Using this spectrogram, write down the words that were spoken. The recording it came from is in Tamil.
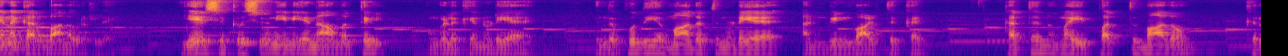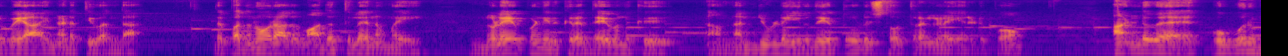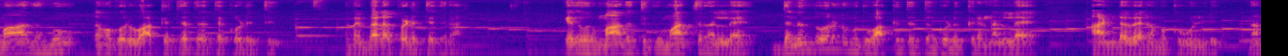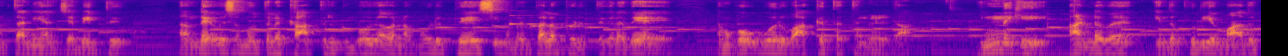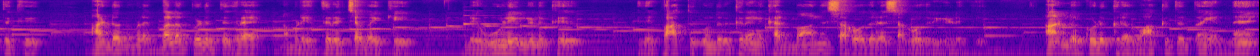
எனக்கு அன்பானவர்களே இயேசு கிறிஸ்துவின் இனிய நாமத்தில் உங்களுக்கு என்னுடைய இந்த புதிய மாதத்தினுடைய அன்பின் வாழ்த்துக்கள். கத்த நம்மை பத்து மாதம் கிருபையாய் நடத்தி வந்தார். இந்த பதினோராவது மாதத்தில் நம்மை நுழைய பண்ணியிருக்கிற தேவனுக்கு நாம் நன்றியுள்ள இருதயத்தோடு ஸ்தோத்திரங்களை ஏறெடுப்போம். ஆண்டவர் ஒவ்வொரு மாதமும் நமக்கு ஒரு வாக்குத்தத்தத்தை கொடுத்து நம்மை பலப்படுத்துகிறார். ஏதோ ஒரு மாதத்துக்கு மாத்திரம் அல்ல தினந்தோறும் நமக்கு வாக்குத்தத்தம் கொடுக்கிற நல்ல ஆண்டவர் நமக்கு உண்டு. நாம் தனியாக ஜெபித்து நாம் தேவ சமூகத்தில் காத்திருக்கும் போது அவர் நம்மோடு பேசி நம்மை பலப்படுத்துகிறதே நமக்கு ஒவ்வொரு வாக்குத்தத்தங்கள் தான். இன்னைக்கு ஆண்டவர் இந்த புதிய மாதத்துக்கு ஆண்டவர் நம்மளை பலப்படுத்துகிற நம்முடைய திருச்சபைக்கு நம்முடைய ஊழியர்களுக்கு இதை பார்த்து கொண்டிருக்கிற எனக்கு அன்பான சகோதர சகோதரிகளுக்கு ஆண்டவர் கொடுக்குற வாக்குத்தத்தம் என்ன?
